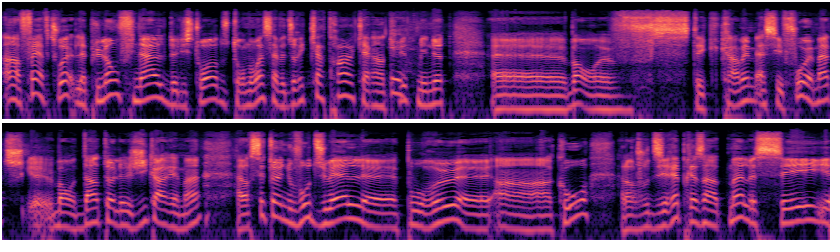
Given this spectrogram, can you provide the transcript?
enfin, tu vois, la plus longue finale de l'histoire du tournoi, ça avait duré 4h48 minutes. Euh, bon, euh, c'était quand même assez fou, un match euh, bon d'anthologie carrément. Alors c'est un nouveau duel pour eux en, cours. Alors je vous dirais présentement, c'est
